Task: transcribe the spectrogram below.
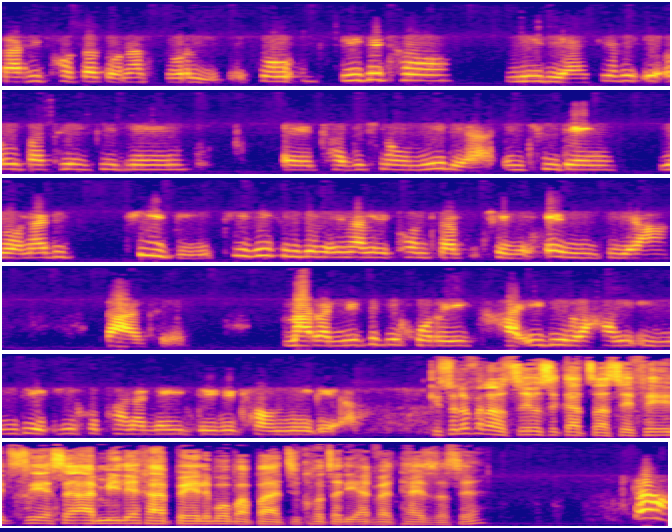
ba reporta tsona stories. So digital media ke re e overtakile uh, traditional media including yona di TV TV sentse e na le conception e ntsi ya batho. Mara nnete ke gore ga e diragale immediately go tshwana le digital media. Ke solofela seo se ka tsa se se amile gape le bo bapatsi kgotsa di-advertisers eh? oh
